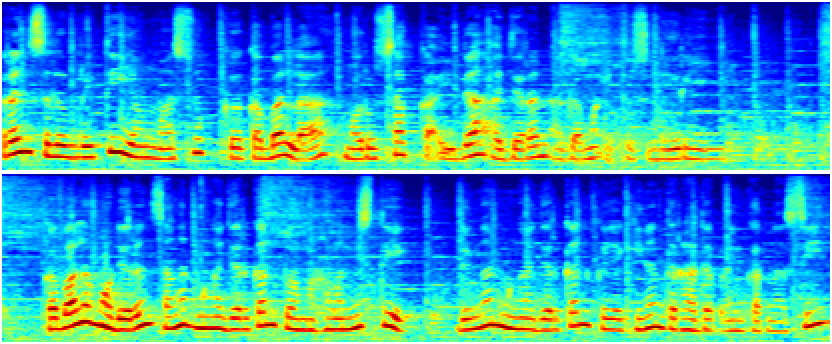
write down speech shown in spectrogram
Tren selebriti yang masuk ke Kabbalah merusak kaidah ajaran agama itu sendiri. Kabbalah modern sangat mengajarkan pemahaman mistik dengan mengajarkan keyakinan terhadap reinkarnasi,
